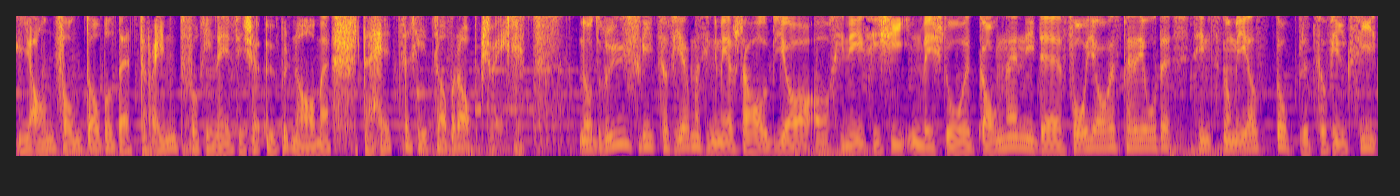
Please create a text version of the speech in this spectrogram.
Jan von Doppel, der Trend von chinesischen Übernahmen, der hat sich jetzt aber abgeschwächt. Noch drei Schweizer Firmen sind im ersten Halbjahr an chinesische Investoren gegangen. In der Vorjahresperiode sind es noch mehr als doppelt so viel gewesen.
